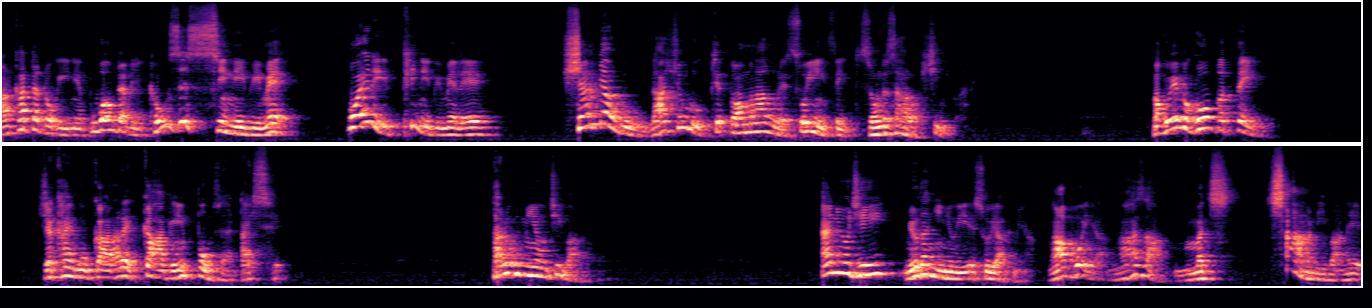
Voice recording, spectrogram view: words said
အာခတ်တက်တော်အင်းနဲ့ပူပေါက်တက်တွေထိုးစစ်ဆင်နေပြီမဲ့ပွဲတွေဖြစ်နေပြီမဲ့လေရှမ်းမြောက်လူလာရှုလို့ဖြစ်သွားမလားဆိုတဲ့စိုးရင်စိတ်ဇွန်တစားတော့ရှိနေပါတယ်မကွေးပကုတ်ပသိမ်ရခိုင်ကိုကာရတဲ့ကာကင်းပုံစံတိုက်စစ်ဒါတို့ကိုမြင်အောင်ကြည့်ပါတော့ NUG မြို့သားညီညွတ်ရေးအစိုးရခင်ဗျာ ငါးဘွဲ့ရငါးစာမချမနေပါနဲ့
